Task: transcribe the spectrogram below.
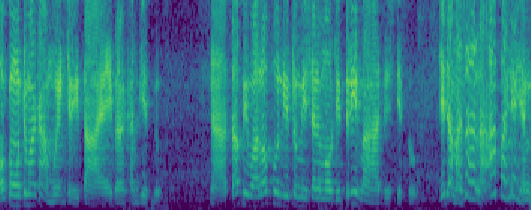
Oh cuma kamu yang cerita ya, ibaratkan gitu. Nah, tapi walaupun itu misalnya mau diterima hadis itu, tidak masalah. Apanya yang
